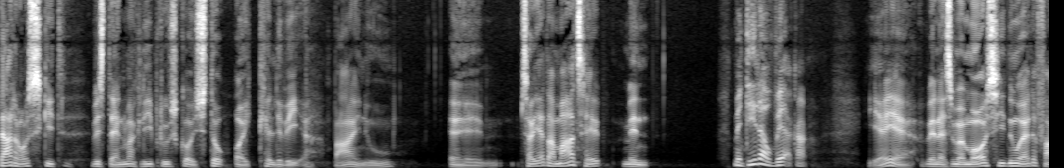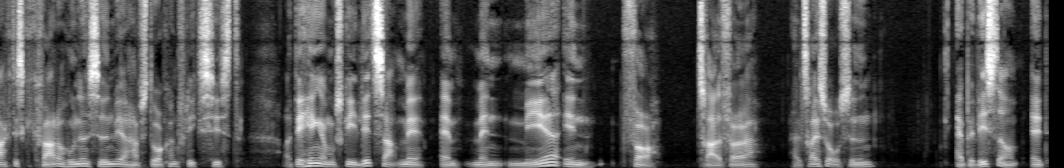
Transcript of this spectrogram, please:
der er det også skidt, hvis Danmark lige pludselig går i stå og ikke kan levere bare en uge. Øh, så ja, der er meget tab, men... Men det er der jo hver gang. Ja, ja. Men altså, man må også sige, at nu er det faktisk et kvart århundrede siden, vi har haft stor konflikt sidst. Og det hænger måske lidt sammen med, at man mere end for 30, 40, 50 år siden er bevidst om, at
